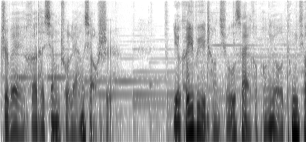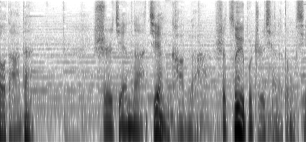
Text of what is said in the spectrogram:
只为和他相处两小时。也可以为一场球赛和朋友通宵达旦。时间呢，健康啊，是最不值钱的东西。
